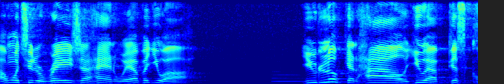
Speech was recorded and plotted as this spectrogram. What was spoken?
I want you to raise your hand wherever you are. You look at how you have disqualified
